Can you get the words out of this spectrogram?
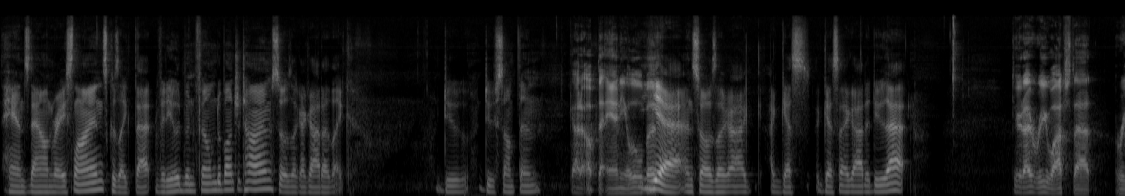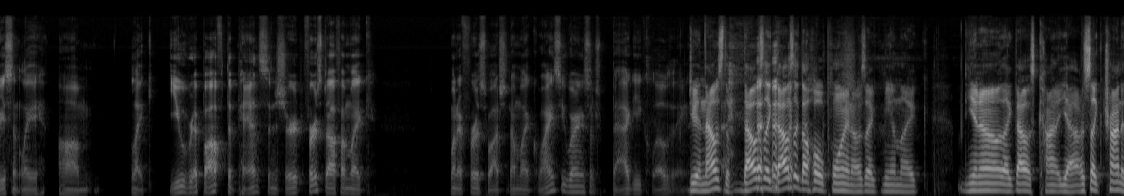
hands down race lines because like that video had been filmed a bunch of times. So it was like I gotta like do do something. Got to up the ante a little bit. Yeah, and so I was like, I I guess I guess I got to do that. Dude, I rewatched that recently. Um, like you rip off the pants and shirt. First off, I'm like, when I first watched it, I'm like, why is he wearing such baggy clothing? dude and that was the that was like that was like the whole point i was like being like you know like that was kind of yeah i was like trying to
